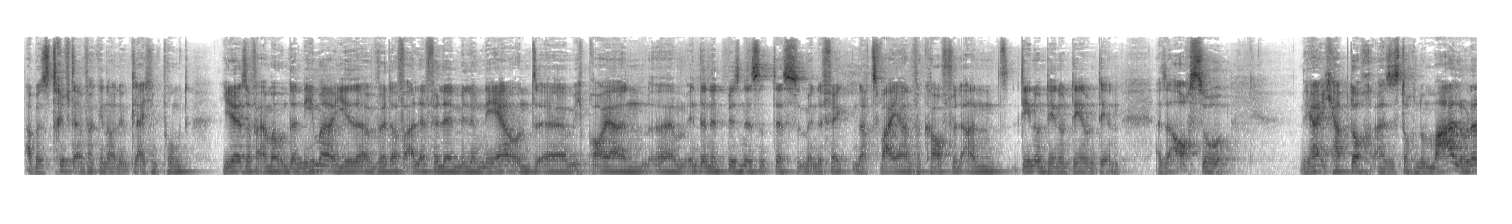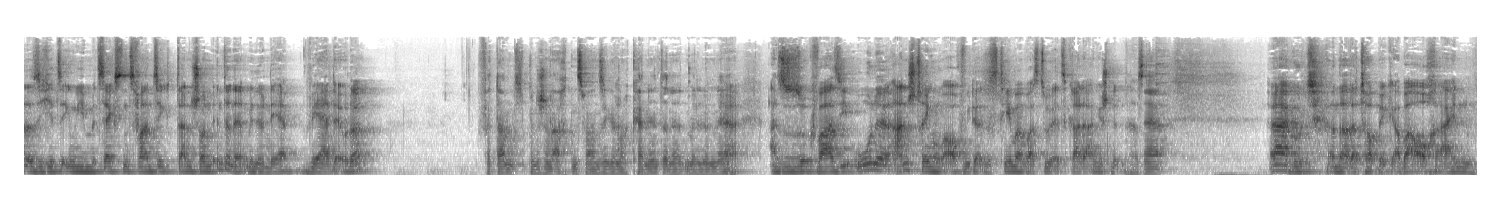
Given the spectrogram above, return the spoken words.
Aber es trifft einfach genau den gleichen Punkt. Jeder ist auf einmal Unternehmer, jeder wird auf alle Fälle Millionär und ähm, ich brauche ja ein ähm, Internet-Business, das im Endeffekt nach zwei Jahren verkauft wird an den und den und den und den. Also auch so, ja, ich habe doch, also es ist doch normal, oder, dass ich jetzt irgendwie mit 26 dann schon Internetmillionär werde, oder? Verdammt, ich bin schon 28 und noch kein Internetmillionär. Ja, also so quasi ohne Anstrengung auch wieder das Thema, was du jetzt gerade angeschnitten hast. Ja. Ja gut, another topic, aber auch ein,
